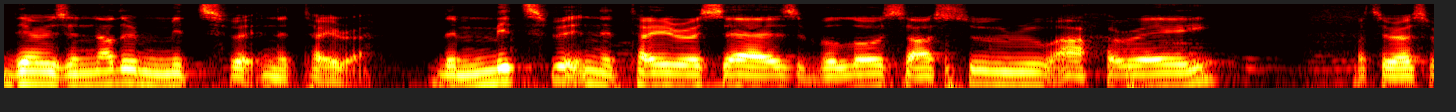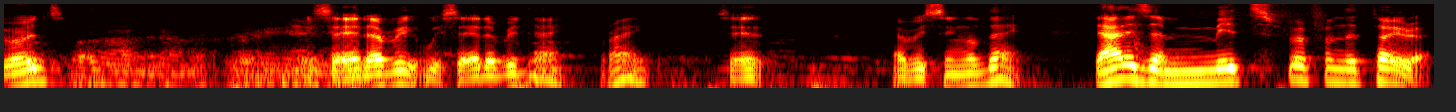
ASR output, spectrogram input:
there is another mitzvah in the Torah. The mitzvah in the Torah says, "Velo sasuru acharei." What's the rest of the words? We say it every. We say it every day, right? Say it every single day. That is a mitzvah from the Torah.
